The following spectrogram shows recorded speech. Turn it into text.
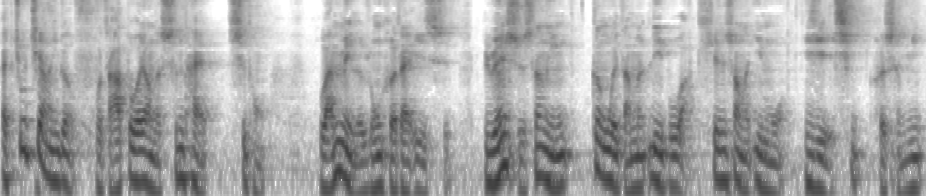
哎，就这样一个复杂多样的生态系统，完美的融合在一起，原始森林更为咱们荔波啊添上了一抹野性和神秘。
